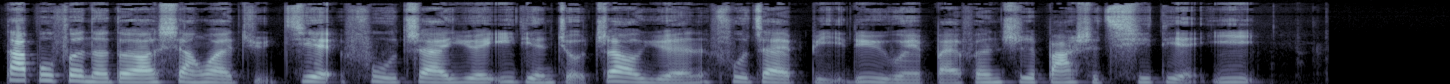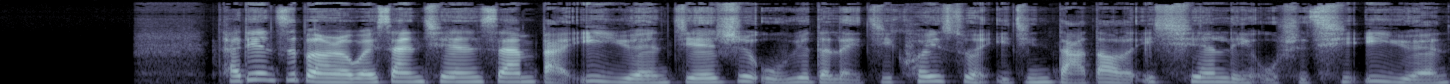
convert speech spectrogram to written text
大部分呢都要向外举借，负债约一点九兆元，负债比率为百分之八十七点一。台电资本额为三千三百亿元，截至五月的累计亏损已经达到了一千零五十七亿元。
